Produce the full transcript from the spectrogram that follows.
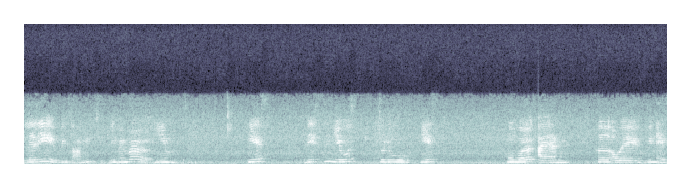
Larry Wilson. Remember him? He didn't used to do his homework and her away witness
